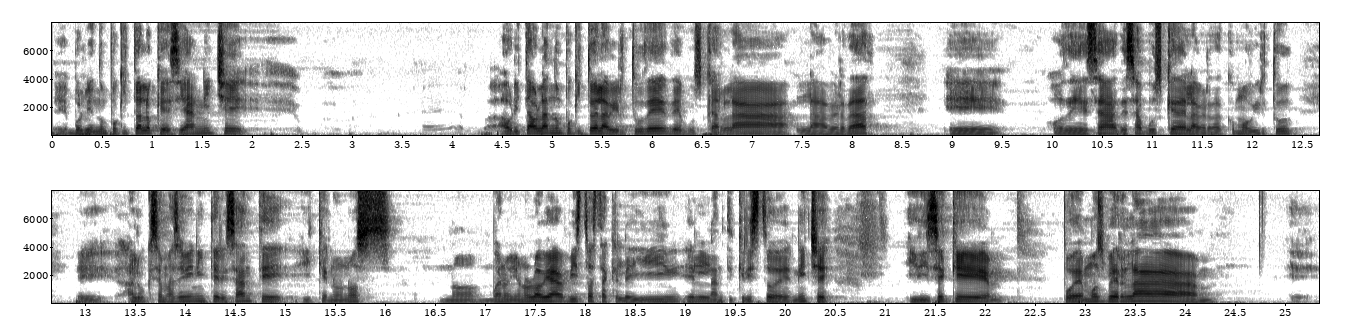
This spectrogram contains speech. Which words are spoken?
eh, volviendo un poquito a lo que decía Nietzsche, ahorita hablando un poquito de la virtud de, buscar la, la verdad, eh, o de esa, de esa búsqueda de la verdad como virtud. Eh, algo que se me hace bien interesante y que no nos... No, bueno, yo no lo había visto hasta que leí El Anticristo de Nietzsche y dice que podemos verla, eh,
